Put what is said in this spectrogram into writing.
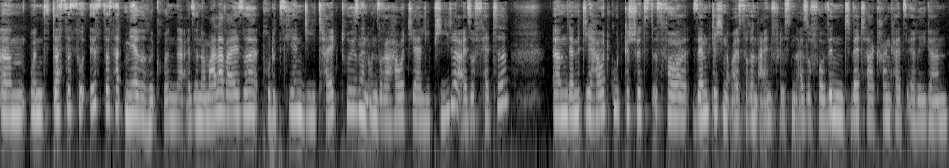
Ähm, und dass das so ist, das hat mehrere Gründe. Also normalerweise produzieren die Teigdrüsen in unserer Haut ja Lipide, also Fette ähm, damit die Haut gut geschützt ist vor sämtlichen äußeren Einflüssen, also vor Wind, Wetter, Krankheitserregern.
